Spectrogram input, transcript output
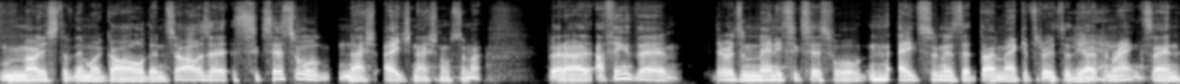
most of them were gold. And so I was a successful nas- age national swimmer. But uh, I think the, there is many successful age swimmers that don't make it through to the Yeah. open ranks. And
